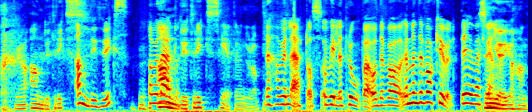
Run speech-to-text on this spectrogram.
Ja, Andy-tricks. Andy tricks. Har vi lärt oss. Andy-tricks heter det nu då. Det har vi lärt oss och ville prova och det var, ja men det var kul. Det är verkligen. Sen gör ju han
